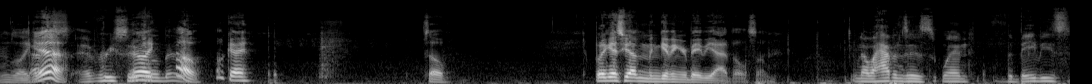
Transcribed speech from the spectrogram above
I was like, "Yeah." Every single like, day. "Oh, okay." So, but I guess you haven't been giving your baby Advil, so No, what happens is when the baby's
